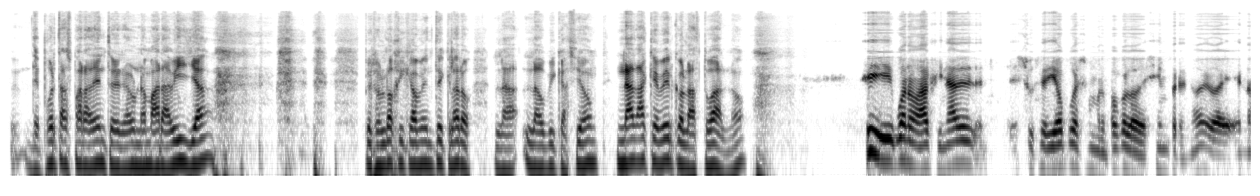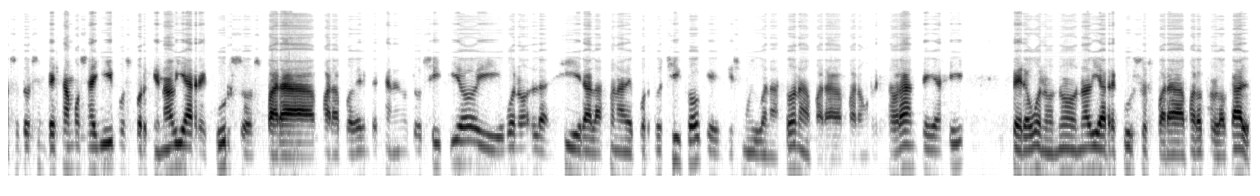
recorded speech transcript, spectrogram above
de puertas para adentro era una maravilla. pero lógicamente, claro, la, la ubicación nada que ver con la actual, ¿no? Sí, bueno, al final sucedió pues un poco lo de siempre, ¿no? Eh, nosotros empezamos allí pues porque no había recursos para, para poder empezar en otro sitio y bueno, sí era la zona de Puerto Chico, que, es muy buena zona para, para, un restaurante y así, pero bueno, no, no había recursos para, para otro local.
